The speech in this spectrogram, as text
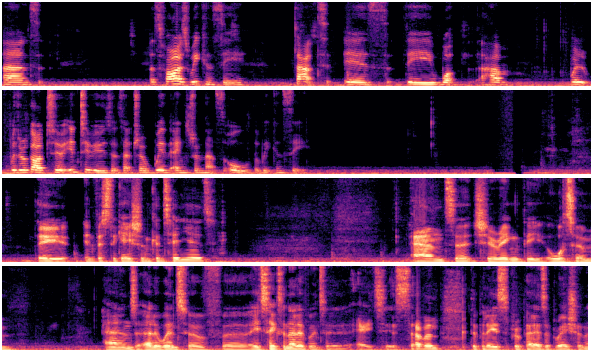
And as far as we can see, that is the what um, with, regard to interviews, etc., with Engström. That's all that we can see. The investigation continued, and uh, during the autumn and early winter of uh, 86 and early winter 87. The police prepared Operation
